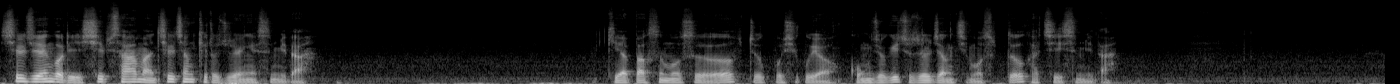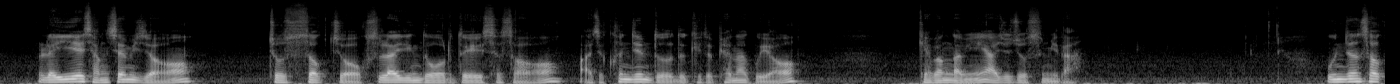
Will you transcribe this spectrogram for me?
실주행 거리 14만 7천 킬로 주행했습니다. 기아 박스 모습 쭉 보시고요. 공조기 조절 장치 모습도 같이 있습니다. 레이의 장점이죠. 조수석 쪽 슬라이딩 도어로 되어 있어서 아주 큰 짐도 넣기도 편하고요. 개방감이 아주 좋습니다. 운전석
